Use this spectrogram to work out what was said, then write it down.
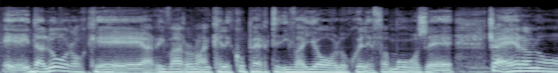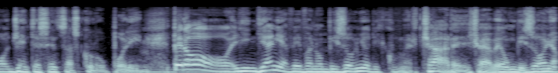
e da loro che arrivarono anche le coperte di vaiolo quelle famose cioè erano gente senza scrupoli però gli indiani avevano bisogno di commerciare cioè avevano bisogno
